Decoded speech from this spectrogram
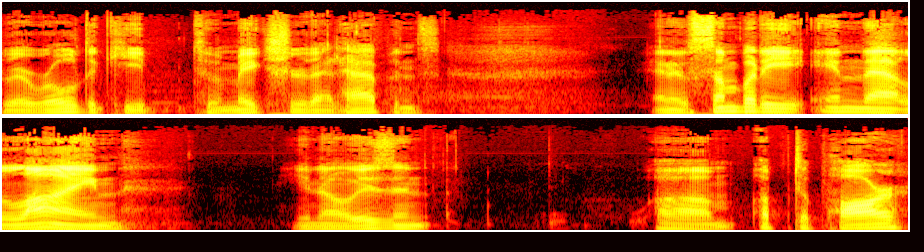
their role to keep to make sure that happens. And if somebody in that line, you know, isn't um, up to par,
